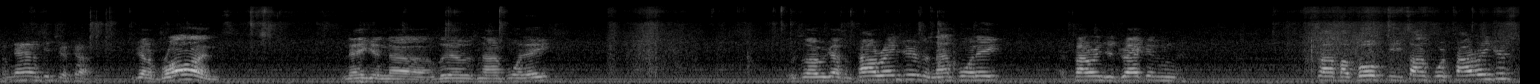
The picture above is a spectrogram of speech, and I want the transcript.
Come down and get you a copy. We got a bronze. Negan uh, Lives 9.8. Looks like we got some Power Rangers, a 9.8. Power Rangers Drakkon signed by both the Time Force Power Rangers.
